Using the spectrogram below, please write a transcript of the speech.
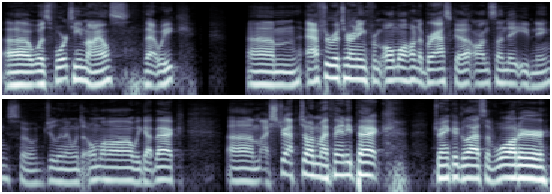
uh, was 14 miles that week. Um, after returning from Omaha, Nebraska on Sunday evening, so Julie and I went to Omaha, we got back. Um, I strapped on my fanny pack, drank a glass of water,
